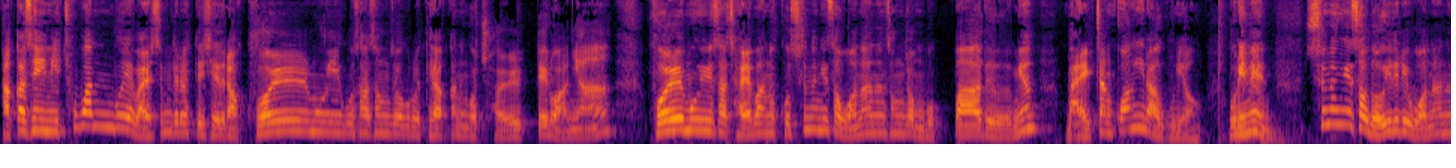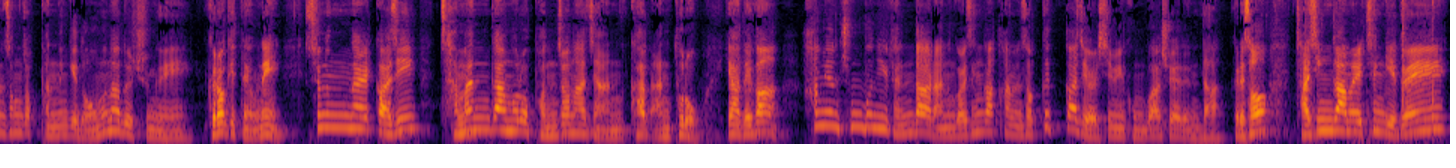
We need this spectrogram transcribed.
아까 선생님이 초반부에 말씀드렸듯이 얘들아 9월 모의고사 성적으로 대학 가는 거 절대로 아니야. 9월 모의고사 잘 봐놓고 수능에서 원하는 성적 못 받으면 말짱 꽝이라고요. 우리는 수능에서 너희들이 원하는 성적 받는 게 너무나도 중요해. 그렇기 때문에 수능 날까지 자만감으로 번전하지 않, 않도록 야 내가 하면 충분히 된다라는 걸 생각하면서 끝까지 열심히 공부하셔야 된다. 그래서 자신감을 챙기되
